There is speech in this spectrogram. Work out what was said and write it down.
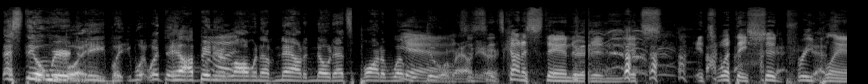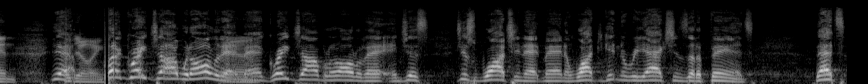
that's still Ooh, weird boy. to me. But what, what the hell? I've been here Uh, long enough now to know that's part of what yeah, we do around it's, here. It's kind of standard, and it's it's what they should pre-plan yeah, doing. but a great job with all of that, Yeah. man. Great job with all of that, and just just watching that, man, and watch getting the reactions of the fans. That's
